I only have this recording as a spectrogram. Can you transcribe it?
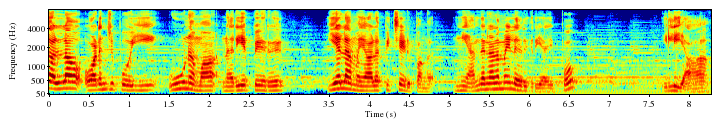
கால்லாம் உடஞ்சி போய் ஊனமாக நிறைய பேர் இயலாமையால் பிச்சை எடுப்பாங்க. நீ அந்த நிலமையில் இருக்கிறியா இப்போது இல்லையா?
